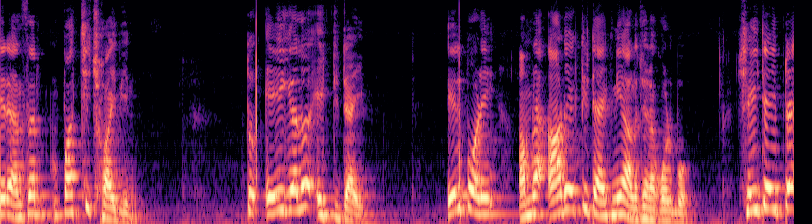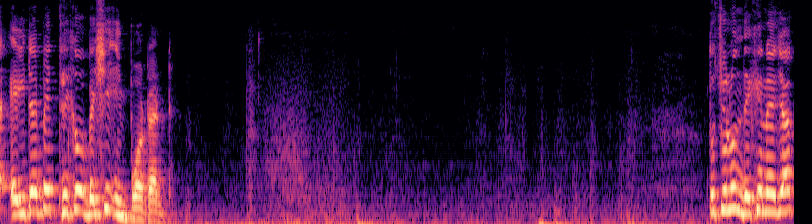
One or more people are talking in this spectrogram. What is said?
এর অ্যান্সার পাচ্ছি ছয় দিন। তো এই গেল একটি টাইপ এরপরে আমরা আরও একটি টাইপ নিয়ে আলোচনা করব। সেই টাইপটা এই টাইপের থেকেও বেশি ইম্পর্ট্যান্ট তো চলুন দেখে নেওয়া যাক,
